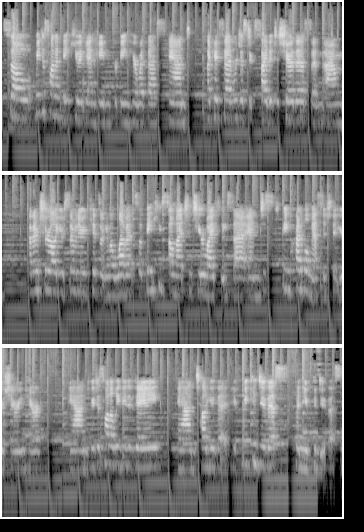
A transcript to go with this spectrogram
So we just want to thank you again, Hayden, for being here with us. And like I said, we're just excited to share this and um, and I'm sure all your seminary kids are going to love it. So thank you so much, and to your wife Lisa, and just just the incredible message that you're sharing here. And we just want to leave you today and tell you that if we can do this, then you can do this.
